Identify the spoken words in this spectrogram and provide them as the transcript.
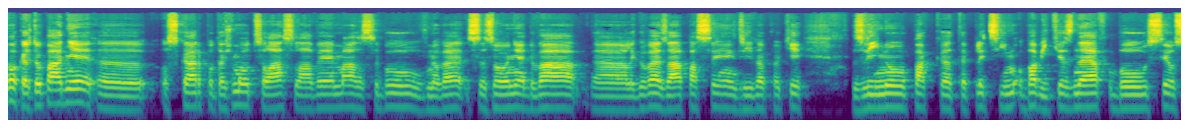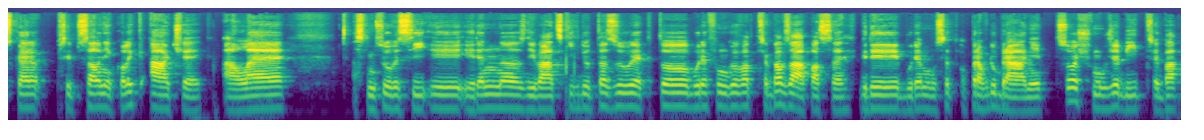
No, každopádně uh, Oscar, potažmo celá Slávě má za sebou v nové sezóně dva uh, ligové zápasy, nejdříve proti Zlínu, pak Teplicím, oba vítězné a v obou si Oscar připsal několik Aček, ale s tím souvisí i jeden z diváckých dotazů, jak to bude fungovat třeba v zápasech, kdy bude muset opravdu bránit, což může být třeba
